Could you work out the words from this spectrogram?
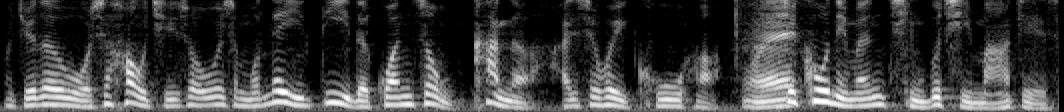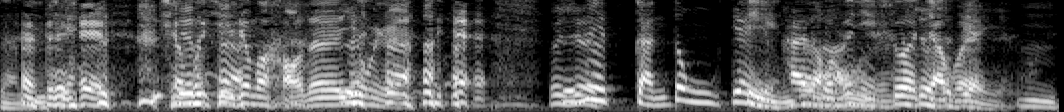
我觉得我是好奇说，为什么内地的观众看了还是会哭哈？哎是哭你们请不起马姐是吧？对，请不起这么好的佣人。不是。那感动电影拍的好。我跟你说，就是佳慧，嗯，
